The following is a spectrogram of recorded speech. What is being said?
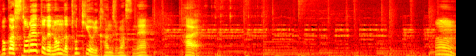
僕はストレートで飲んだ時より感じますねはいうん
